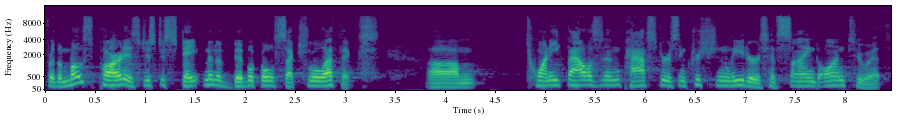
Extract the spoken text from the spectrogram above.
for the most part is just a statement of biblical sexual ethics. Um, 20,000 pastors and Christian leaders have signed on to it,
